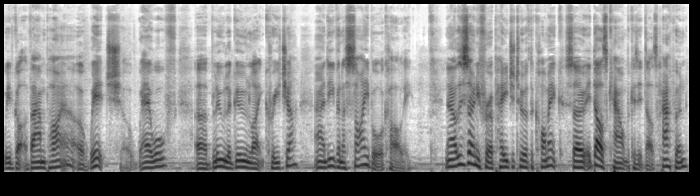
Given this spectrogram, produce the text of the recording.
We've got a vampire, a witch, a werewolf, a blue lagoon like creature, and even a cyborg Harley. Now, this is only for a page or two of the comic, so it does count because it does happen,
